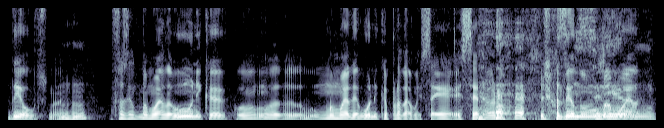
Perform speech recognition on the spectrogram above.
deles, não é? Uhum. Fazendo uma moeda única, com eh, uma moeda única, perdão, isso é, isso é na Europa, mas fazendo uma, moeda, um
